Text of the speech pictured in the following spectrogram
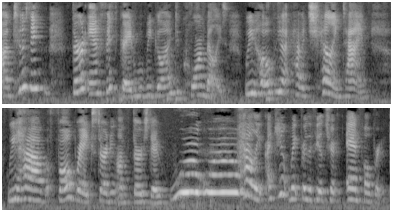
On Tuesday, third and fifth grade will be going to Cornbelly's. We hope you have a chilling time. We have fall break starting on Thursday. Woo woo! Hallie, I can't wait for the field trip and fall break.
